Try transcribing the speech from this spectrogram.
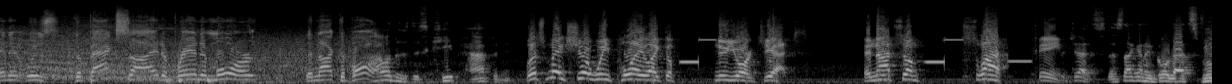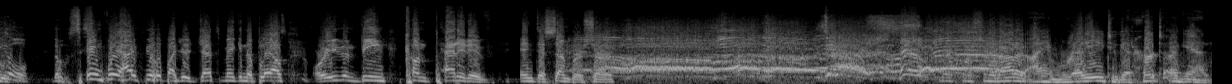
and it was the backside of Brandon Moore that knocked the ball. How does this keep happening? Let's make sure we play like the New York Jets and not some slap team. The Jets. That's not going to go that smoothly. Feel the same way I feel about your Jets making the playoffs or even being competitive in December, sir. No question about it. I am ready to get hurt again.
